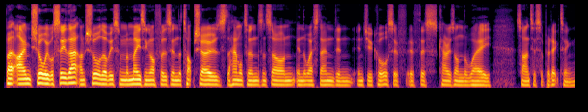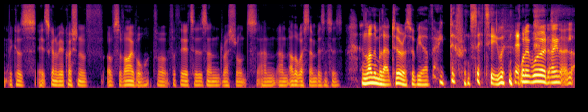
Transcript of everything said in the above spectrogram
but I'm sure we will see that. I'm sure there'll be some amazing offers in the top shows, the Hamiltons and so on in the West End in, in due course if, if this carries on the way scientists are predicting because it's going to be a question of, of survival for, for theatres and restaurants and, and other West End businesses. And London without tourists would be a very different city, wouldn't it? Well, it would. I mean,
